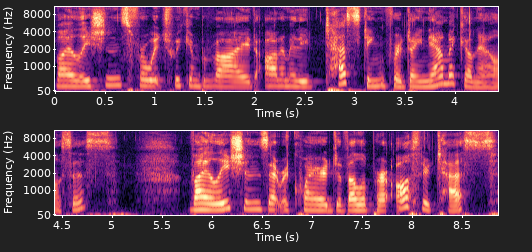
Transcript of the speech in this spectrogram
violations for which we can provide automated testing for dynamic analysis, violations that require developer author tests,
